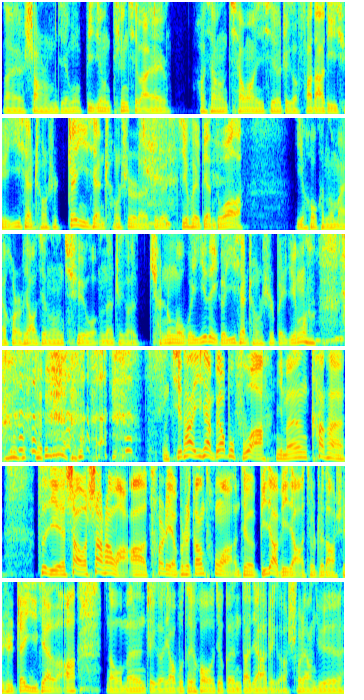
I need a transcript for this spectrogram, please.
来上上我们节目，毕竟听起来好像前往一些这个发达地区、一线城市、真一线城市的这个机会变多了。以后可能买个火车票就能去我们的这个全中国唯一的一个一线城市北京了。嗯，其他一线不要不服啊！你们看看自己上上上网啊，村里也不是刚通网，就比较比较就知道谁是真一线了啊。那我们这个要不最后就跟大家这个说两句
